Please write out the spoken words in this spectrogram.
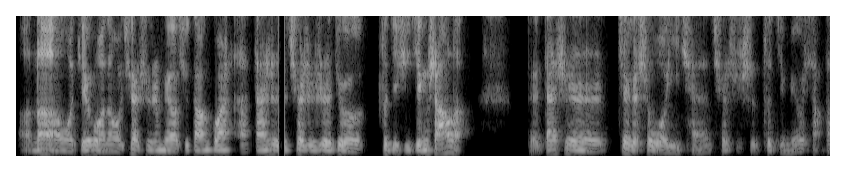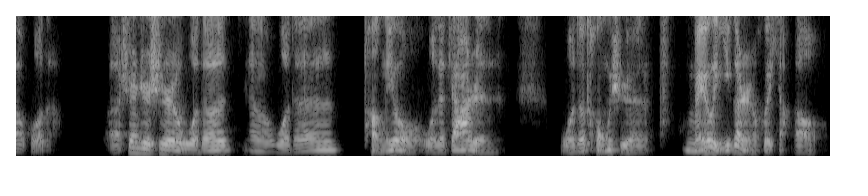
啊。那我结果呢，我确实是没有去当官啊，但是确实是就自己去经商了。对，但是这个是我以前确实是自己没有想到过的，呃，甚至是我的嗯我的朋友、我的家人、我的同学，没有一个人会想到。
